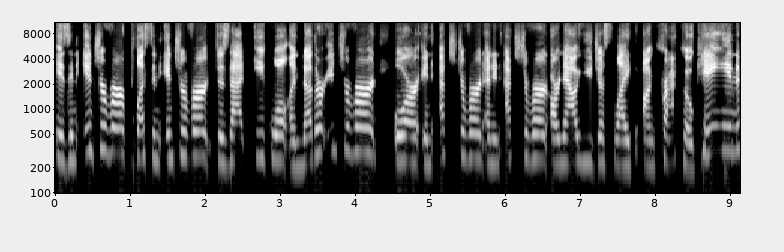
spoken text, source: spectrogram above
is an introvert plus an introvert, does that equal another introvert or an extrovert and an extrovert? Are now you just like on crack cocaine?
